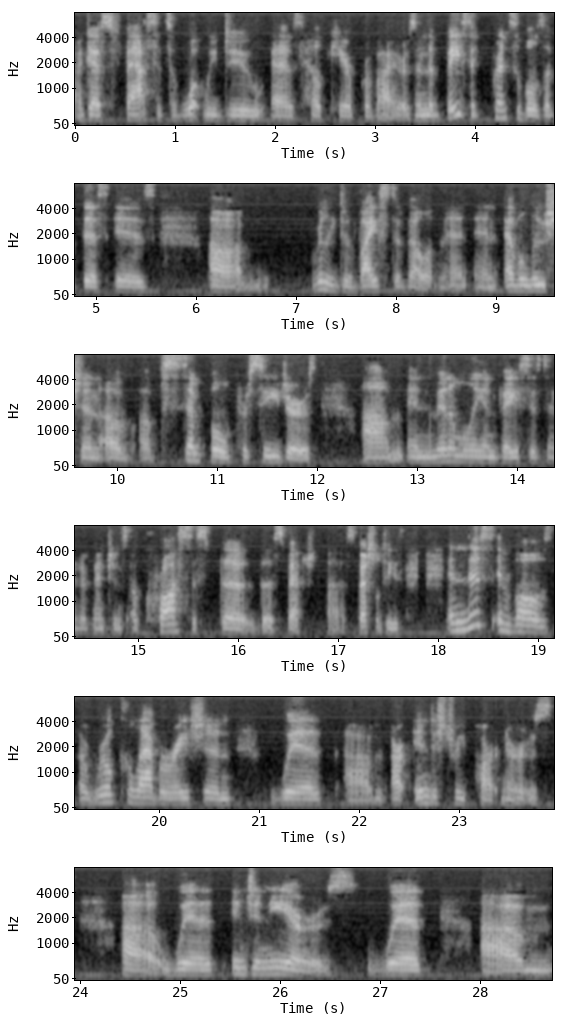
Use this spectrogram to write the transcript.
I guess, facets of what we do as healthcare providers. And the basic principles of this is um, really device development and evolution of, of simple procedures um, and minimally invasive interventions across the, the, the uh, specialties. And this involves a real collaboration with um, our industry partners, uh, with engineers, with um,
